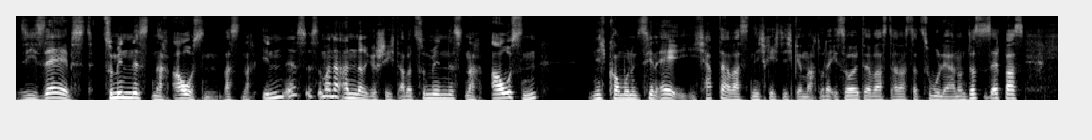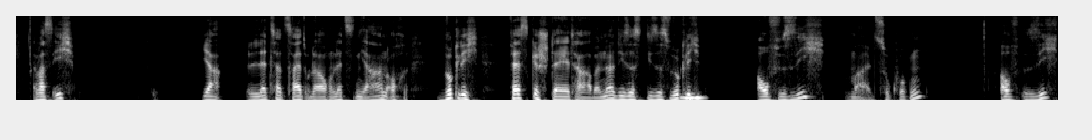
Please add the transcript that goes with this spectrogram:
sich selbst, zumindest nach außen. Was nach innen ist, ist immer eine andere Geschichte, aber zumindest nach außen nicht kommunizieren, ey, ich habe da was nicht richtig gemacht oder ich sollte was da was dazulernen. Und das ist etwas, was ich ja in letzter Zeit oder auch in den letzten Jahren auch wirklich festgestellt habe. Ne? Dieses, dieses wirklich Mhm. Auf sich mal zu gucken, auf sich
